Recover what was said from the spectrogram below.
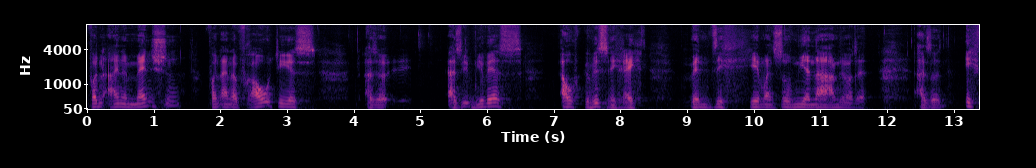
von einem Menschen, von einer Frau, die es, also, also mir wäre es auch gewiss nicht recht, wenn sich jemand so mir nahen würde. Also ich,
